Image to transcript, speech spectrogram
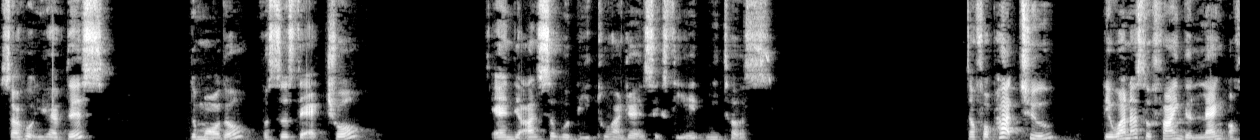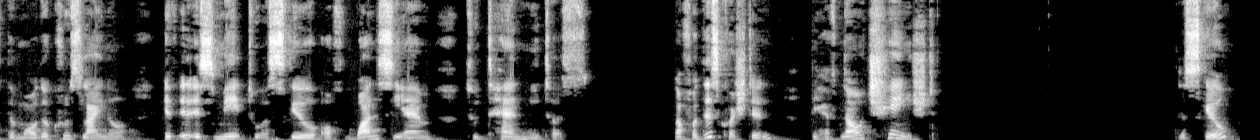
So I hope you have this, the model versus the actual, and the answer would be 268 meters. Now for part 2, they want us to find the length of the model cruise liner if it is made to a scale of 1 cm to 10 meters. Now for this question, they have now changed the scale,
